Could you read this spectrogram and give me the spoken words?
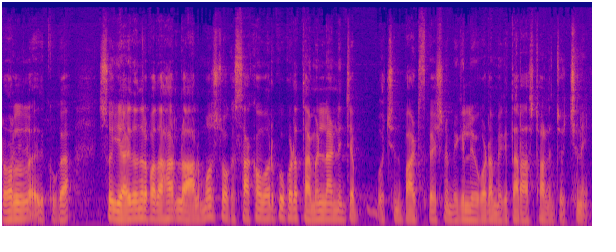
రూరల్ ఎక్కువగా. సో ఈ ఐదు వందల పదహారులో ఆల్మోస్ట్ ఒక సగం వరకు కూడా తమిళనాడు నుంచి వచ్చిన పార్టిసిపేషన్ మిగిలినవి కూడా మిగతా రాష్ట్రాల నుంచి వచ్చినాయి.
